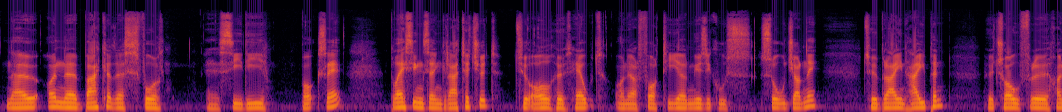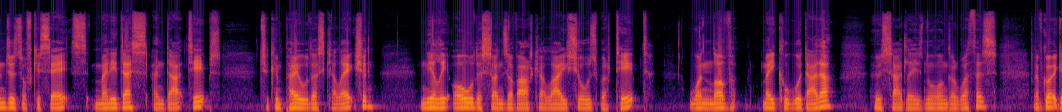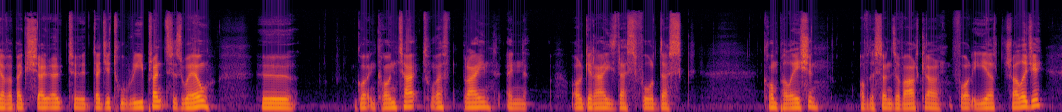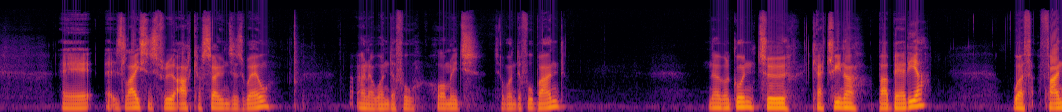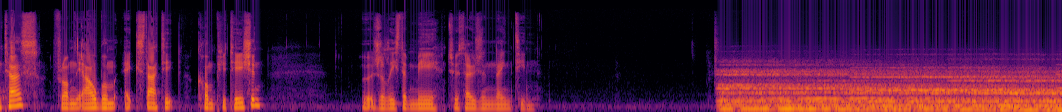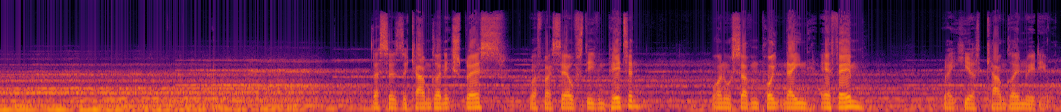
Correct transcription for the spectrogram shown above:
Now, on the back of this four uh, CD box set, blessings and gratitude to all who helped on our 40 year musical soul journey, to Brian Hypen, who trawled through hundreds of cassettes, mini discs, and DAT tapes to compile this collection. Nearly all the Sons of Arqa live shows were taped. One Love, Michael Wodada, who sadly is no longer with us. And I've got to give a big shout out to Digital Reprints as well, who got in contact with Brian and organised this four disc compilation of the Sons of Arqa 40 year trilogy. Uh, it is licensed through Arca Sounds as well, and a wonderful homage to a wonderful band. Now we're going to Caterina Barbieri with Fantas from the album Ecstatic Computation. It was released in May 2019. This is the CamGlen Express with myself, Stephen Payton, 107.9 FM, right here, CamGlen Radio.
